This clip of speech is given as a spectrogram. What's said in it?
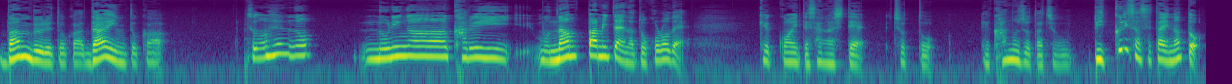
バンブルとか、ダインとか、その辺のノリが軽い、もうナンパみたいなところで結婚相手探して、ちょっとえ彼女たちをびっくりさせたいなと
